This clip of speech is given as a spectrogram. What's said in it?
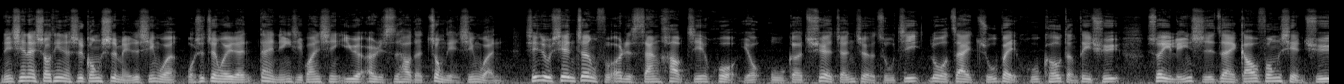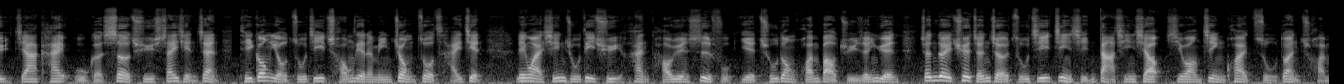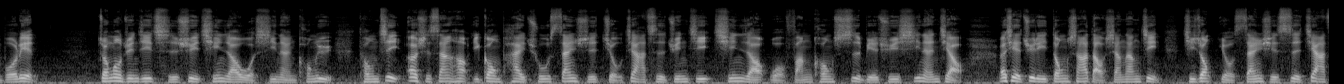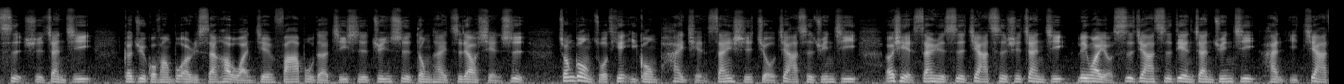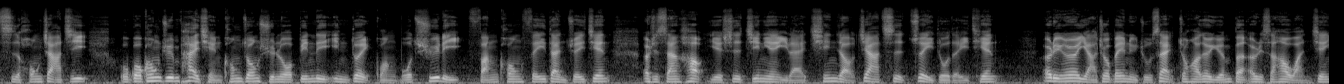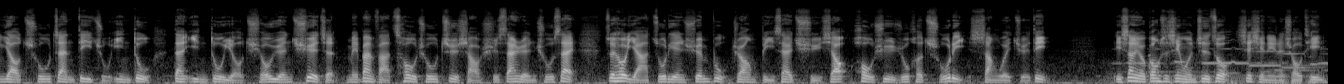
您现在收听的是《公视每日新闻》，我是郑维仁，带您一起关心一月二十四号的重点新闻。新竹县政府二十三号接获有五个确诊者足迹落在竹北、湖口等地区，所以临时在高风险区域加开五个社区筛检站，提供有足迹重叠的民众做裁检。另外，新竹地区和桃园市府也出动环保局人员，针对确诊者足迹进行大清消，希望尽快阻断传播链。中共军机持续侵扰我西南空域，统计二十三号一共派出三十九架次军机侵扰我防空识别区西南角，而且距离东沙岛相当近，其中有三十四架次是战机。根据国防部二十三号晚间发布的即时军事动态资料显示，中共昨天一共派遣三十九架次军机，而且三十四架次是战机，另外有四架次电战军机和一架次轰炸机。我国空军派遣空中巡逻兵力应对广播驱离、防空飞弹追歼。二十三号也是今年以来侵扰架次最多的一天。二零二二亚洲杯女足赛，中华队原本二十三号晚间要出战地主印度，但印度有球员确诊，没办法凑出至少十三人出赛。最后亚足联宣布将比赛取消，后续如何处理尚未决定。以上由公视新闻制作，谢谢您的收听。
